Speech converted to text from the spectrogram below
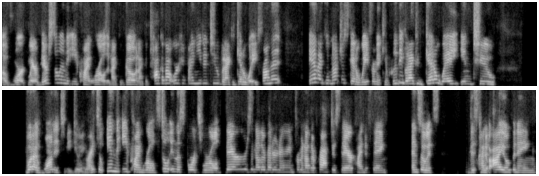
of work, where they're still in the equine world, and I could go and I could talk about work if I needed to, but I could get away from it. And I could not just get away from it completely, but I could get away into what I wanted to be doing, right? So in the equine world, still in the sports world, there's another veterinarian from another practice there kind of thing. And so it's this kind of eye opening,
